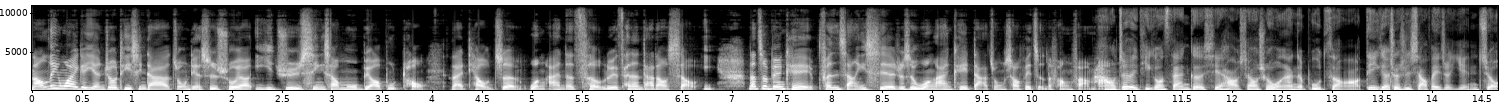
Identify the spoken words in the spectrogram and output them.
然后另外一个研究提醒大家的重点是说，要依据行销目标不同来调整文案的策略，才能达到效益。那这边可以分享一些就是文案可以打中消费者的方法吗？好，这里提供三个写好销售文案的步骤啊。第一个就是消费者研究，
